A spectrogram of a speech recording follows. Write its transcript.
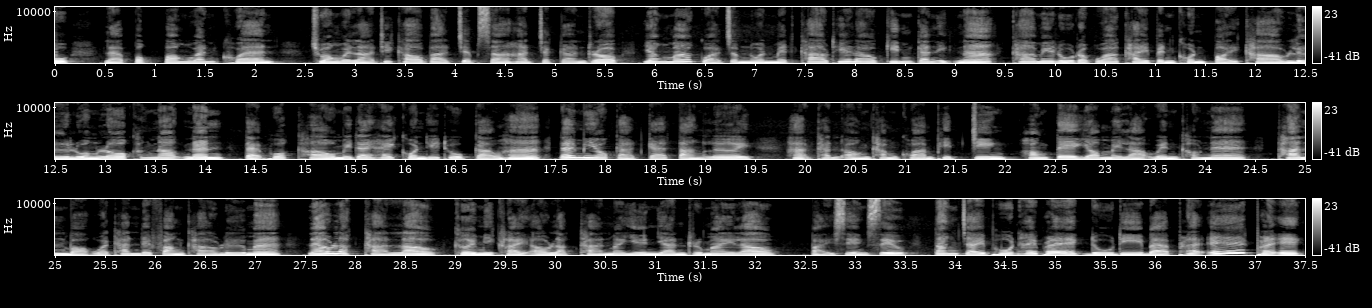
และปกป้องแว่นแควน ช่วงเวลาที่เขาบาดเจ็บสาหัสจากการรบ ยังมากกว่าจำนวนเม็ดข้าวที่เรากินกันอีกนะ ข้าไม่รู้หรอกว่าใครเป็นคนปล่อยข่าวลือลวงโลกข้างนอกนั่น แต่พวกเขาไม่ได้ให้คนที่ถูกกล่าวหา ได้มีโอกาสแก้ต่างเลย หากท่านอ๋องทำความผิดจริง ฮองเตย่อมไม่ละเว้นเขาแน่ ท่านบอกว่าท่านได้ฟังข่าวลือมาแล้วหลักฐานเล่า เคยมีใครเอาหลักฐานมายืนยันหรือไม่เล่า ไปเซียงซิลตั้งใจพูดให้พระเอกดูดีแบบพระเอกพระเอก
